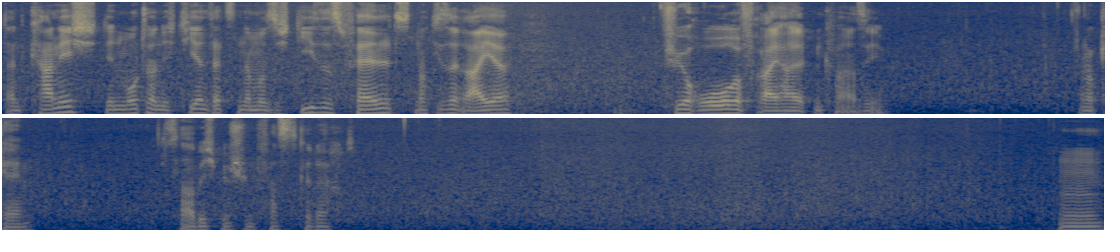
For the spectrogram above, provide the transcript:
dann kann ich den Motor nicht hier setzen, dann muss ich dieses Feld, noch diese Reihe für Rohre frei halten quasi. Okay. Das habe ich mir schon fast gedacht. Hm.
